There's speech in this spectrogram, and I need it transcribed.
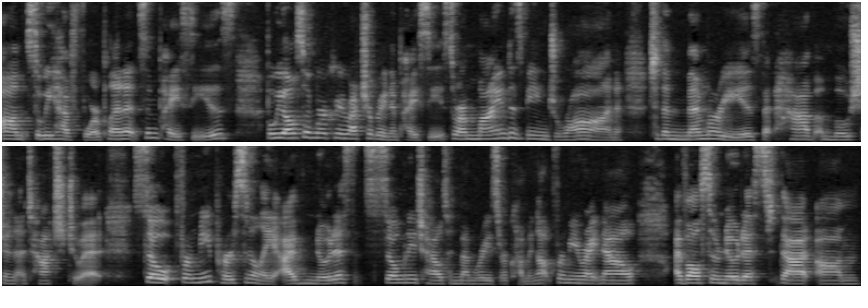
um, so we have four planets in Pisces, but we also have Mercury retrograde in Pisces. So our mind is being drawn to the memories that have emotion attached to it. So for me personally, I've noticed that so many childhood memories are coming up for me right now. I've also noticed that. Um,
